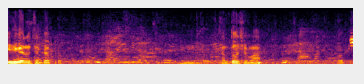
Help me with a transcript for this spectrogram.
ఈజీగానే వచ్చింది పేపర్. సంతోషమా? ఓకే.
